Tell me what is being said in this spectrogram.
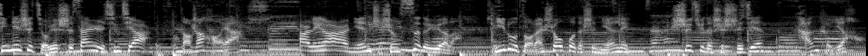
今天是九月十三日星期二早上好呀。二零二二年只剩四个月了一路走来收获的是年龄失去的是时间坎坷也好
